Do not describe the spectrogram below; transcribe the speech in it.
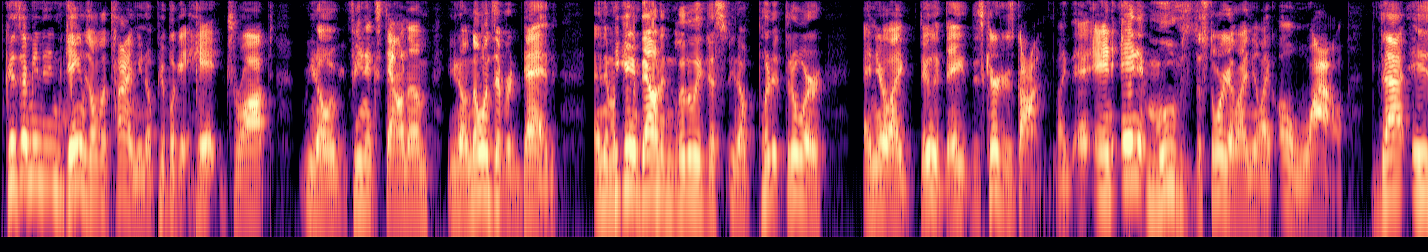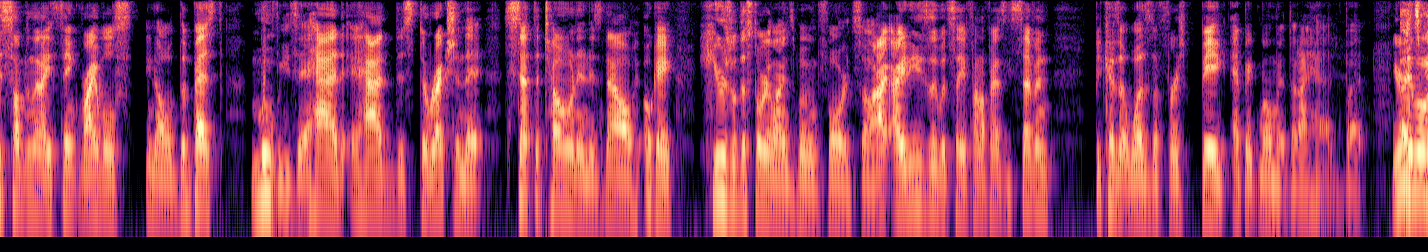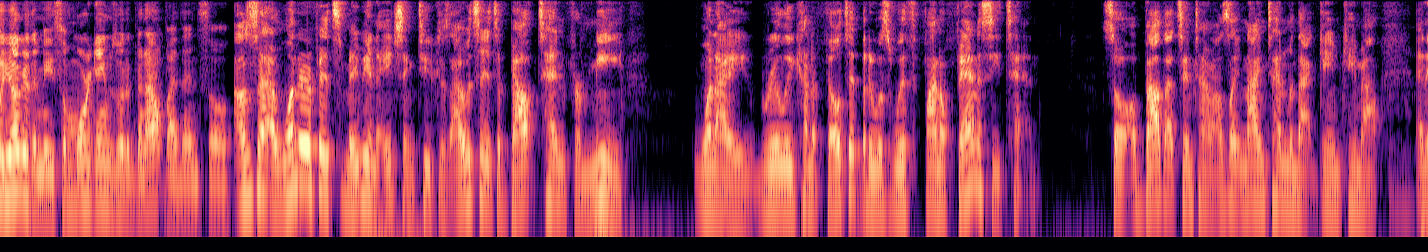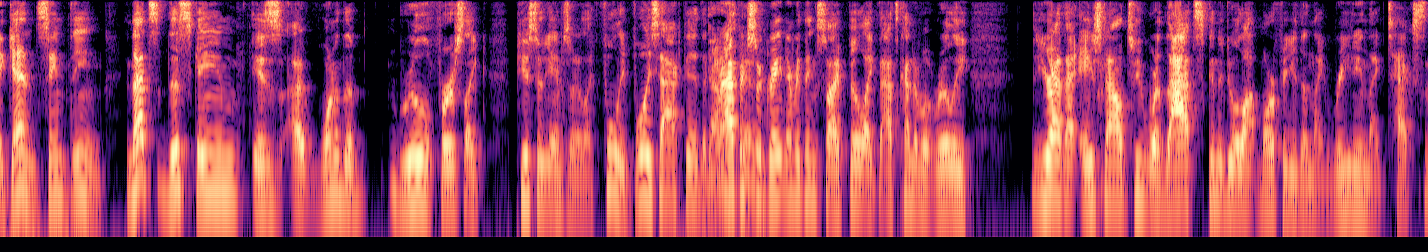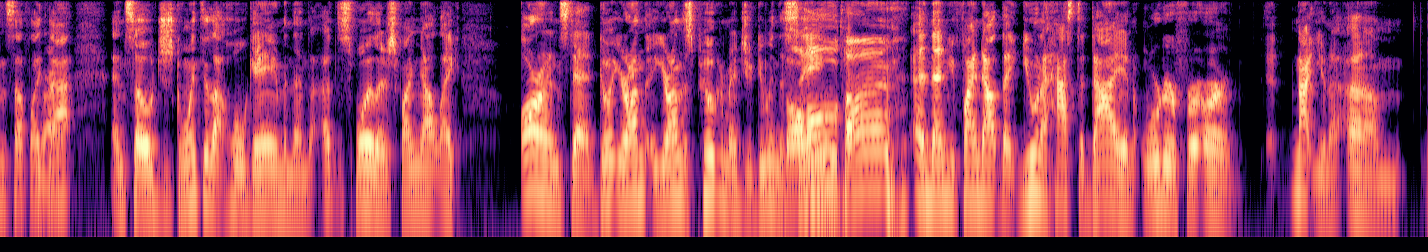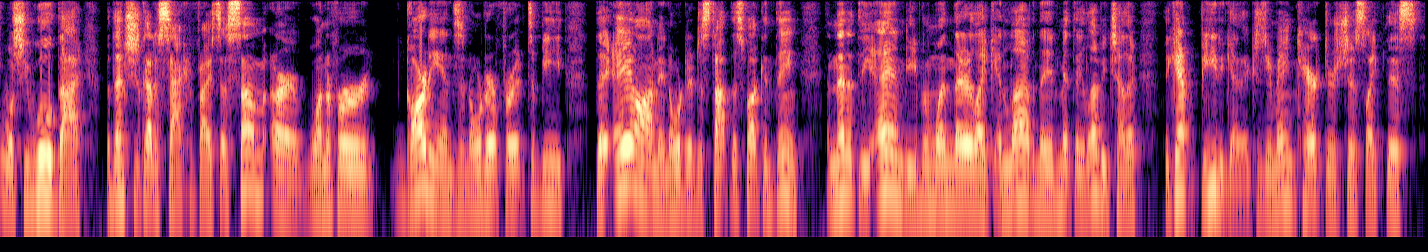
because I mean, in games all the time, you know, people get hit, dropped, you know, Phoenix down them, you know, no one's ever dead. And then when he came down and literally just, you know, put it through her, and you're like, dude, they this character's gone. Like, and and it moves the storyline. You're like, oh wow, that is something that I think rivals, you know, the best movies. It had it had this direction that set the tone and is now okay. Here's what the storyline is moving forward. So I, I easily would say Final Fantasy VII because it was the first big epic moment that I had. But you're It's a little good- younger than me, so more games would have been out by then. So I was gonna say, I wonder if it's maybe an age thing too, because I would say it's about ten for me when I really kind of felt it, but it was with Final Fantasy X. So about that same time, I was like 9, 10 when that game came out, and again, same thing. And that's this game is uh, one of the real first like PS2 games that are like fully voice acted. The That graphics are great and everything. So I feel like that's kind of what really you're at that age now too where that's going to do a lot more for you than like reading like text and stuff like Right. that and so just going through that whole game and then uh, spoilers finding out like Auron's dead. Go you're on you're on this pilgrimage you're doing the, the same whole time, and then you find out that Yuna has to die in order for or not Yuna um well she will die but then she's got to sacrifice a some or one of her guardians in order for it to be the Aeon in order to stop this fucking thing. And then at the end even when they're like in love and they admit they love each other they can't be together because your main character is just like this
